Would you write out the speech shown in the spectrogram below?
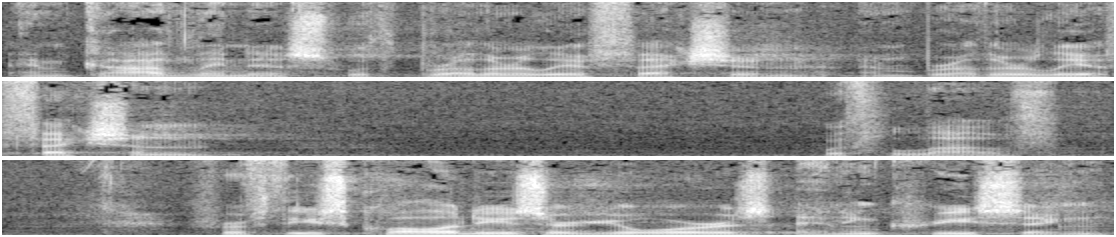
and godliness with brotherly affection, and brotherly affection with love. For if these qualities are yours and increasing,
